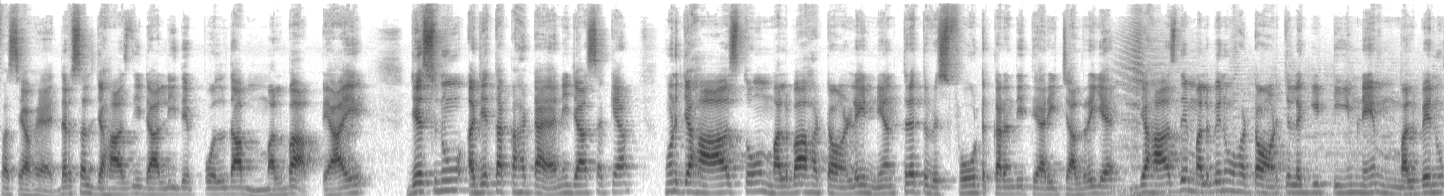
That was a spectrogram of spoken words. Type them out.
ਫਸਿਆ ਹੋਇਆ ਹੈ। ਦਰਸਲ, ਜਹਾਜ਼ ਦੀ ਡਾਲੀ ਦੇ ਪੁਲ ਦਾ ਮਲਬਾ ਪਿਆ ਏ, ਜਿਸ ਨੂੰ ਅਜੇ ਤੱਕ ਹਟਾਇਆ ਨਹੀਂ ਜਾ ਸਕਿਆ। ਹੁਣ ਜਹਾਜ਼ ਤੋਂ ਮਲਬਾ ਹਟਾਉਣ ਲਈ ਨਿਯੰਤਰਿਤ ਵਿਸਫੋਟ ਕਰਨ ਦੀ ਤਿਆਰੀ ਚੱਲ ਰਹੀ ਹੈ। ਜਹਾਜ਼ ਦੇ ਮਲਬੇ ਨੂੰ ਹਟਾਉਣ 'ਚ ਲੱਗੀ ਟੀਮ ਨੇ ਮਲਬੇ ਨੂੰ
